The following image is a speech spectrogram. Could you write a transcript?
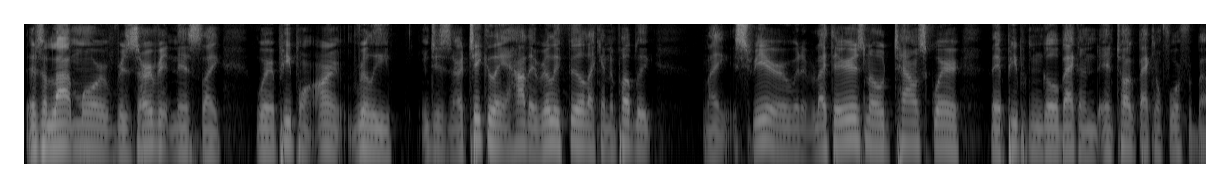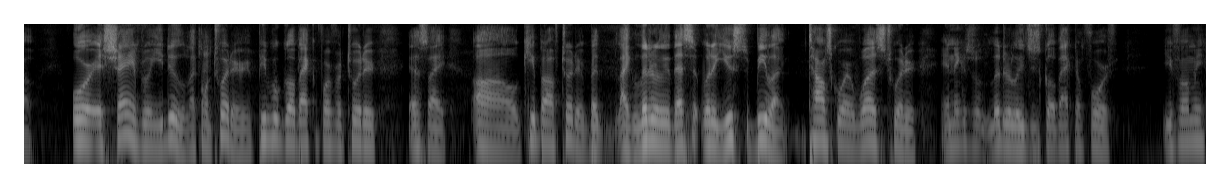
there's a lot more reservedness, like where people aren't really just articulating how they really feel, like in the public like sphere or whatever. Like there is no town square that people can go back and, and talk back and forth about. Or it's shamed when you do. Like on Twitter, people go back and forth on Twitter. It's like, oh, keep it off Twitter. But like literally, that's what it used to be like. Town square was Twitter, and niggas would literally just go back and forth. You feel me?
